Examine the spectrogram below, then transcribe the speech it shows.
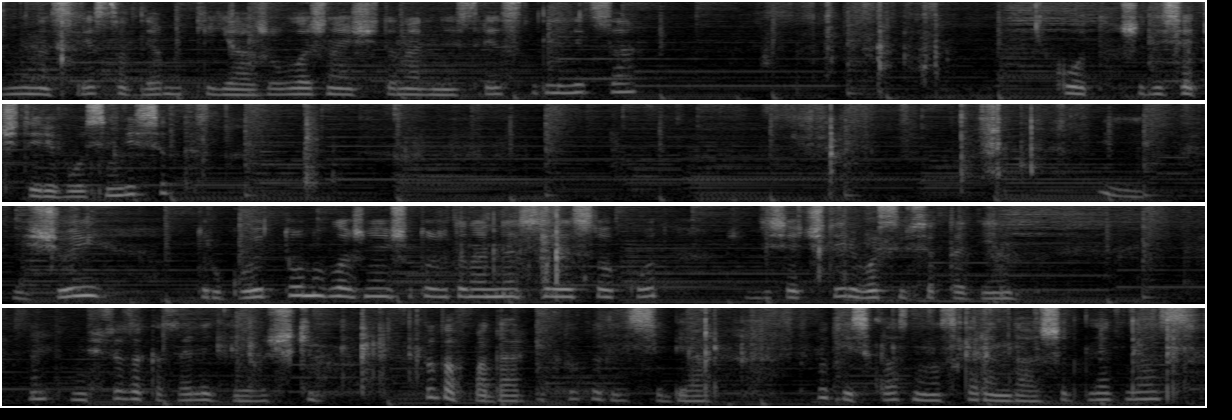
Именно средства для макияжа. Увлажняющие тональные средства для лица. Код 6480. Еще и другой тон увлажняющий тоже тональное средство. Код 6481. Это мы все заказали девушки. Кто-то в подарке, кто-то для себя. Тут есть классный у нас карандашик для глаз.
